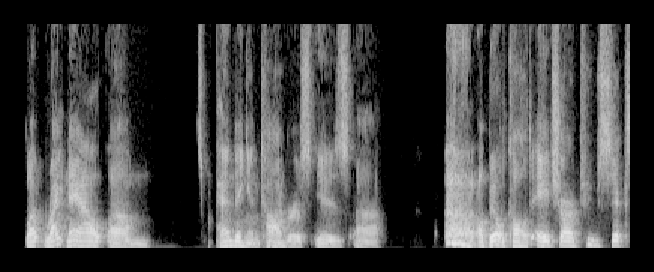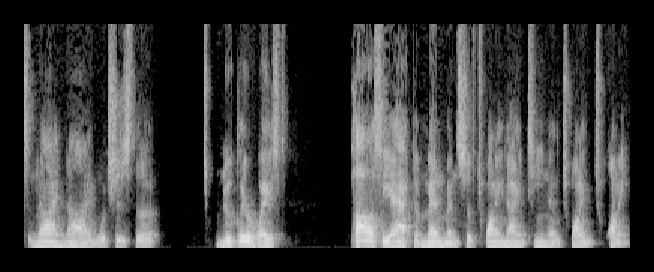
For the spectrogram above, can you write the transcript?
But right now, um, pending in Congress is uh, a bill called HR 2699, which is the Nuclear Waste Policy Act amendments of 2019 and 2020.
